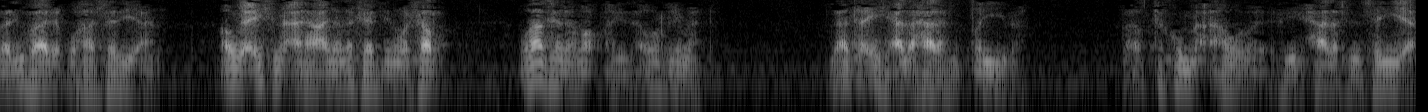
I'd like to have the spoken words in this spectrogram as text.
بل يفارقها سريعا أو يعيش معها على نكد وشر وهكذا المرأة إذا أرغمت. لا تعيش على حالة طيبة بل تكون معه في حالة سيئة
